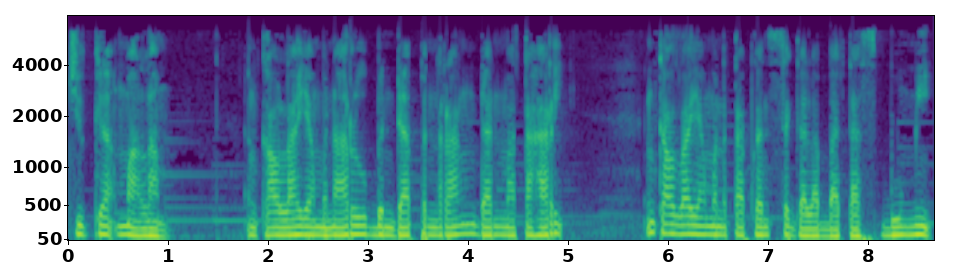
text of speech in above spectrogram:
juga malam. Engkaulah yang menaruh benda penerang dan matahari Engkaulah yang menetapkan segala batas bumi,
